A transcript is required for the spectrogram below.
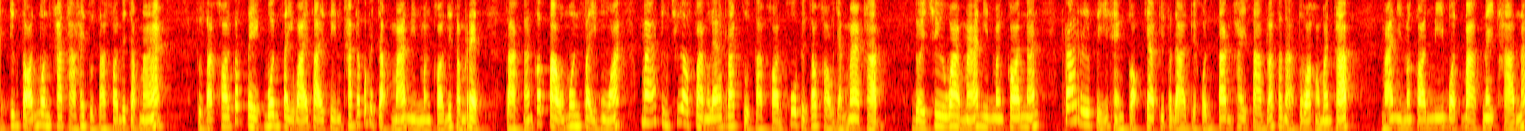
ษ จึงสอนมนต์คาถาให้สุดสาครไปจับม้า สุสาครก็เสกบนใส่หวายสายสินครับแล้วก็ไปจับม้านินมังกรได้สำเร็จ จากนั้นก็เป่ามนต์ใส่หัวม้าจึงเชื่อฟังและรักสุสาครผู้เป็นเจ้าของอย่างมากครับ โดยชื่อว่าม้านินมังกรนั้น พระฤาษีแห่งเกาะแก้วพิสดารเป็นคนตั้งให้ตามลักษณะตัวของมันครับ ม้านินมังกรมีบทบาทในฐานะ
